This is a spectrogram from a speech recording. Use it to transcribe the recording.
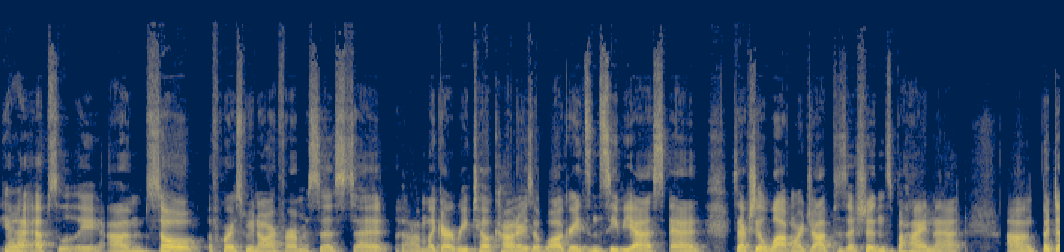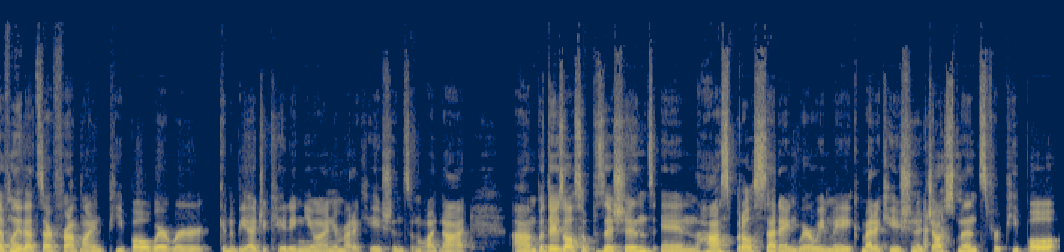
Yeah, absolutely. Um, so, of course, we know our pharmacists at um, like our retail counters at Walgreens and CVS, and there's actually a lot more job positions behind that. Um, but definitely, that's our frontline people where we're going to be educating you on your medications and whatnot. Um, but there's also positions in the hospital setting where we make medication adjustments for people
